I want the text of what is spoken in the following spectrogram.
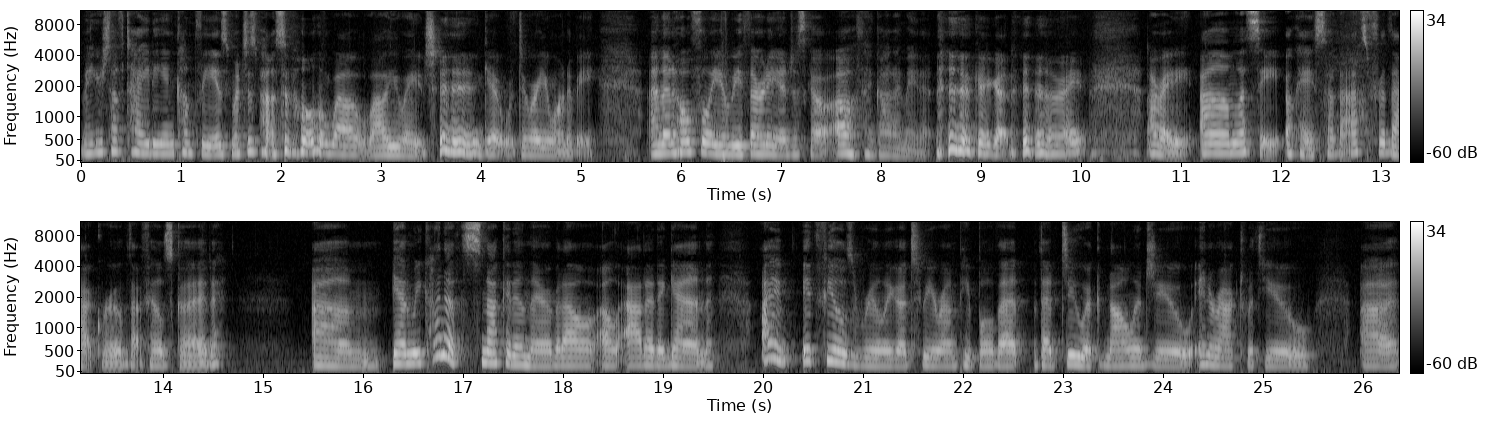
Make yourself tidy and comfy as much as possible while while you age and get to where you want to be, and then hopefully you'll be 30 and just go, oh, thank God I made it. okay, good. All right, alrighty. Um, let's see. Okay, so that's for that group. That feels good. Um, and we kind of snuck it in there, but I'll I'll add it again. I it feels really good to be around people that that do acknowledge you, interact with you. Uh,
